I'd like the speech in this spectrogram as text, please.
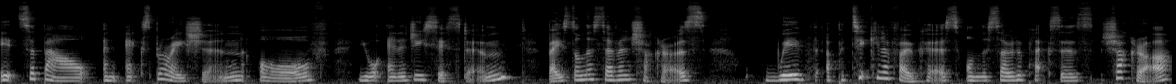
it's about an exploration of your energy system based on the seven chakras with a particular focus on the solar plexus chakra,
